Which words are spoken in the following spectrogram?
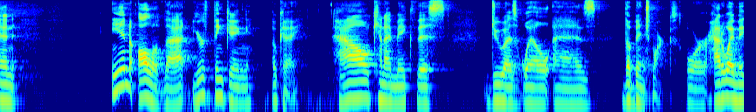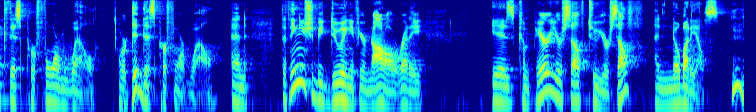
And in all of that, you're thinking, okay, how can I make this do as well as the benchmarks? Or how do I make this perform well? Or did this perform well? And the thing you should be doing if you're not already is compare yourself to yourself and nobody else. Hmm.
